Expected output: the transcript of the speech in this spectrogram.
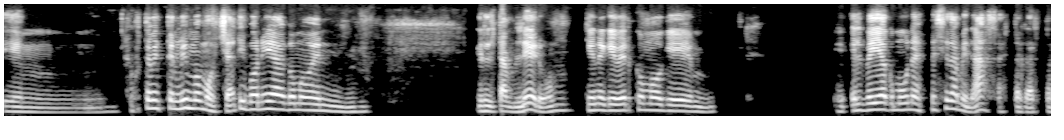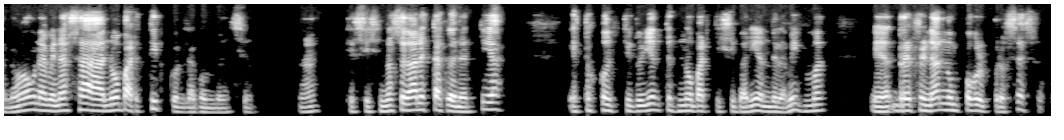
em, justamente el mismo Mochati ponía como en, el tablero, tiene que ver como que em, él veía como una especie de amenaza esta carta, ¿no? Una amenaza a no partir con la convención. Que si, no se dan estas garantías, estos constituyentes no participarían de la misma, eh, refrenando un poco el proceso.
